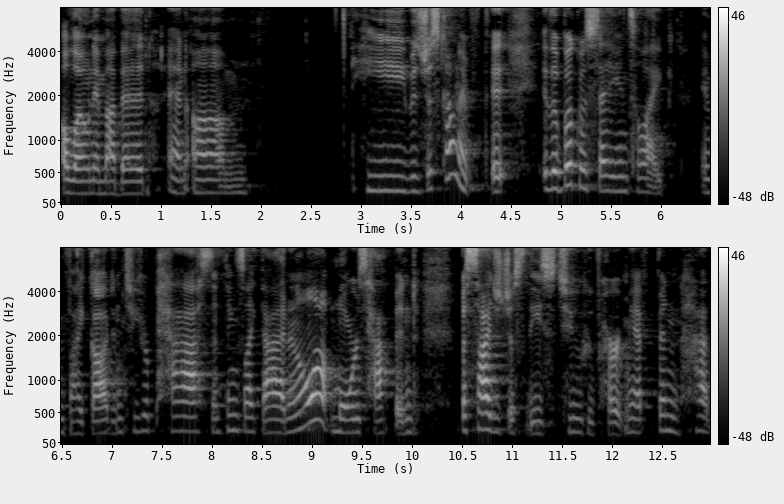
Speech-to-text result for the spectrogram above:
alone in my bed and um he was just kind of it, the book was saying to like invite God into your past and things like that. And a lot more has happened besides just these two who've hurt me. I've been had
